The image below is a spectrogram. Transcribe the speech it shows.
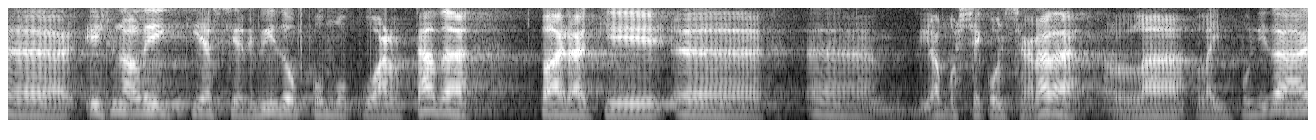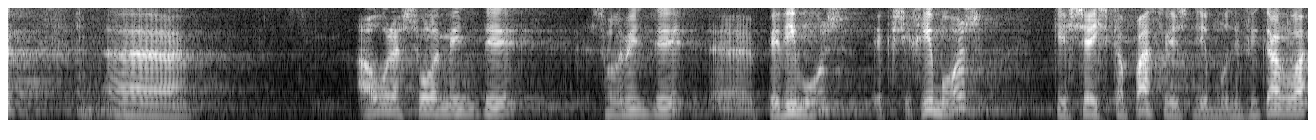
eh, es una ley que ha servido como coartada para que, eh, eh, digamos, se consagrara la, impunidad. Ahora solamente, solamente eh, pedimos, exigimos que seáis capaces de modificarla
